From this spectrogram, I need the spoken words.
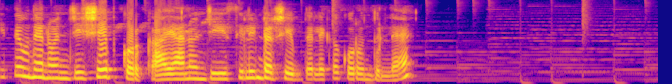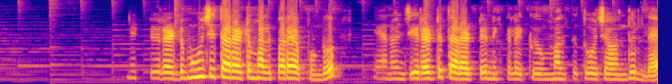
ಇತ್ತೆ ಒಂದೇನು ಒಂಜಿ ಶೇಪ್ ಕೊರ್ಕ ಯಾನೊಂಜಿ ಸಿಲಿಂಡರ್ ಶೇಪ್ದ ಲೆಕ್ಕ ಕೊರೊಂದುಲ್ಲೆ. ನೆಟ್ಟು ರಡ್ಡ್ ಮೂಜಿ ತರಟ್ ಮಲ್ಪರೆ ಆಪುಂಡು ಯಾನೊಂಜಿ ರಡ್ಡ್ ತರಟ್ ನಿಕ್ಕಲೆಗ್ ಮಲ್ತ್ ತೋಜಾಂದುಲ್ಲೆ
